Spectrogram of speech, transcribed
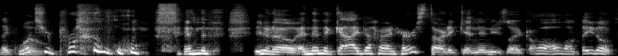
Like, what's Whoa. your problem? And the, you know, and then the guy behind her started getting in. He's like, Oh, they don't,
